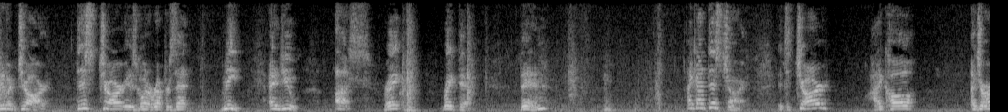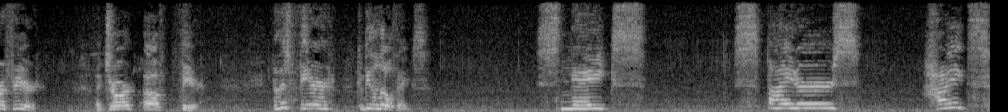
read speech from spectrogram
we have a jar. This jar is going to represent me and you, us, right? Right there. Then, I got this jar. It's a jar I call a jar of fear. A jar of fear. Now, this fear could be the little things snakes, spiders, heights.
